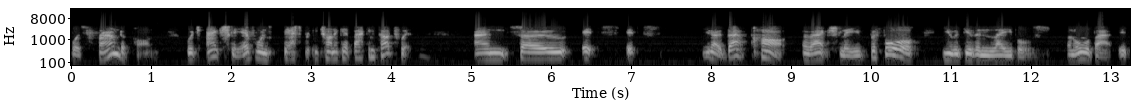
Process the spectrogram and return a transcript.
was frowned upon, which actually everyone's desperately trying to get back in touch with. And so it's it's you know that part actually before you were given labels and all that, it's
